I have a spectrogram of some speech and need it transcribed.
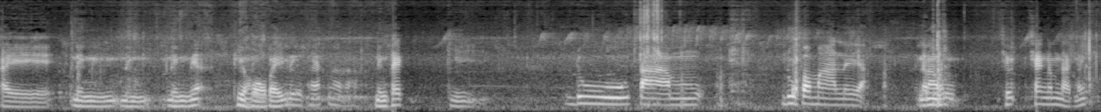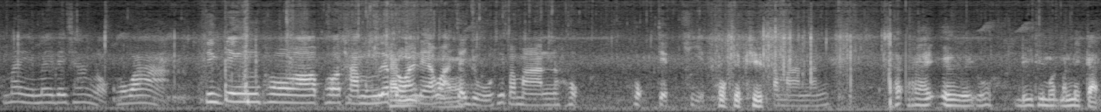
ไอหนึ่งหนึ่งหนึ่งเนี้ยที่ห่อไปหนึ่งแพ็คน่ะเหรอหนึ่งแพ็คกี่ดูตามดูประมาณเลยอะ น้ำเราชช่างน้ำหนักไหม ไม่ไม่ได้ช่างหรอกเพราะว่า จริง ๆ พอพอทำเรียบร้อยทำแล้วอะอ๋อจะอยู่ที่ประมาณหก หกเจ็ดขีดหกเจ็ดขีดประมาณนั้นอะไรเอ่ยโอ้ดีที่มดมันไม่กัด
